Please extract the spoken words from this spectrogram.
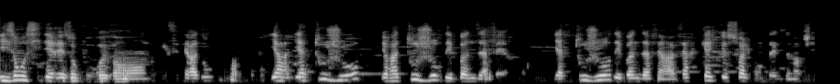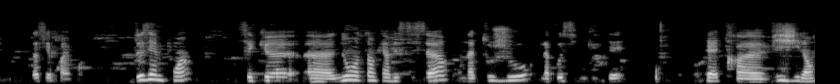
ils ont aussi des réseaux pour revendre, etc. Donc, y a toujours, il y aura toujours des bonnes affaires il y a toujours des bonnes affaires à faire, quel que soit le contexte de marché. Ça, c'est le premier point. Deuxième point, c'est que euh, nous, en tant qu'investisseurs, on a toujours la possibilité d'être euh, vigilant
